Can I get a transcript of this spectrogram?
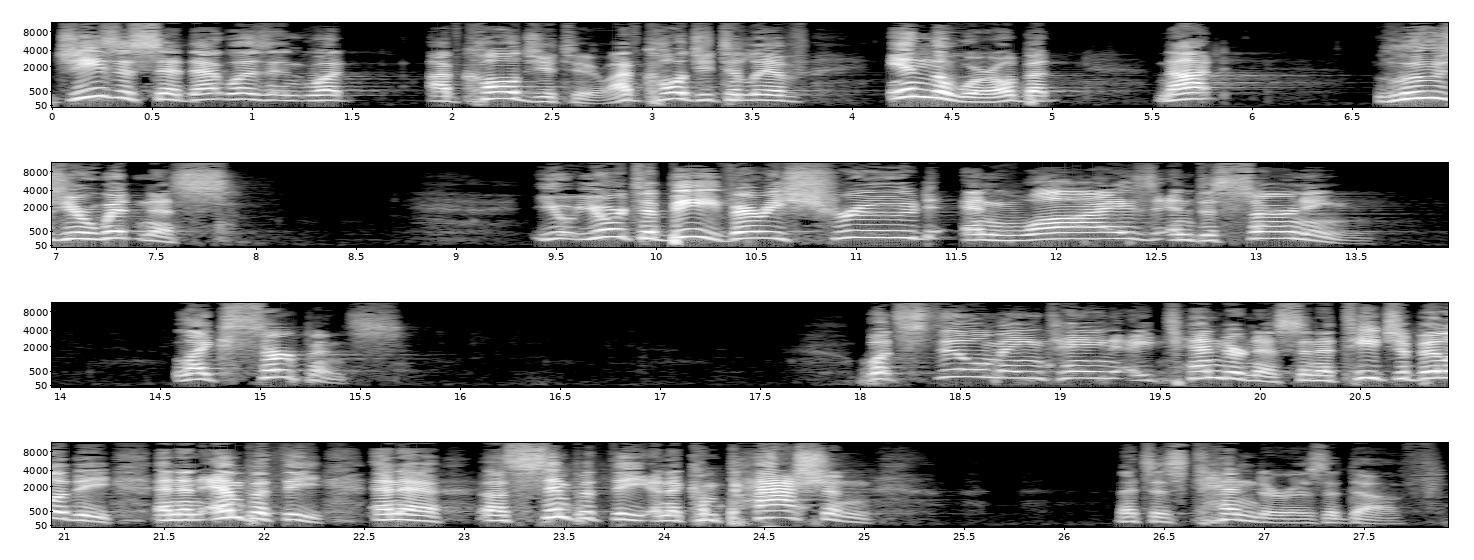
Jesus said that wasn't what I've called you to. I've called you to live in the world, but not lose your witness. You're to be very shrewd and wise and discerning, like serpents, but still maintain a tenderness and a teachability and an empathy and a, a sympathy and a compassion that's as tender as a dove.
